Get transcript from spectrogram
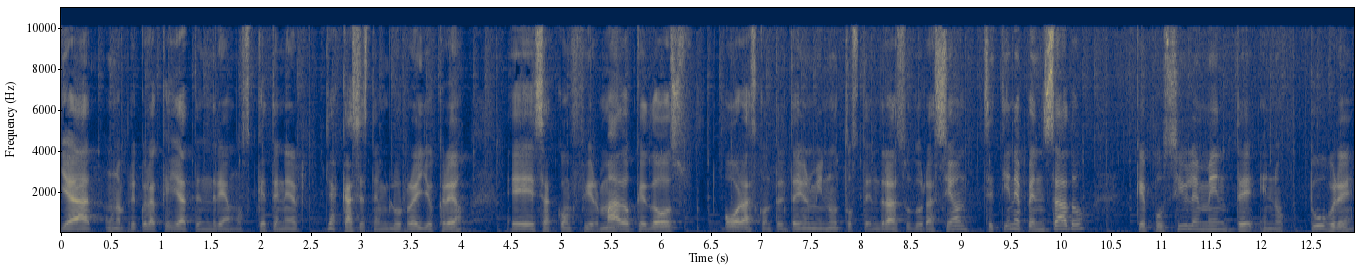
Ya una película que ya tendríamos que tener, ya casi está en Blu-ray yo creo. Eh, se ha confirmado que 2 horas con 31 minutos tendrá su duración. Se tiene pensado que posiblemente en octubre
